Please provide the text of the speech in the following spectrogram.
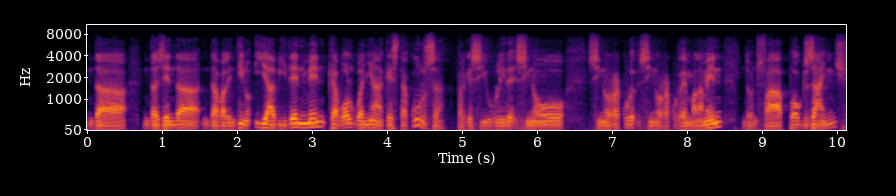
de, de gent de, de Valentino. I evidentment que vol guanyar aquesta cursa, perquè si, oblide, si, no, si, no record, si no recordem malament, doncs fa pocs anys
